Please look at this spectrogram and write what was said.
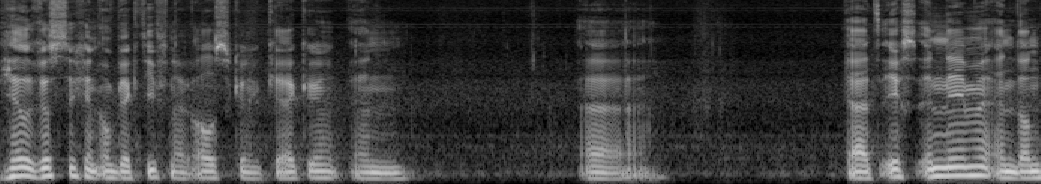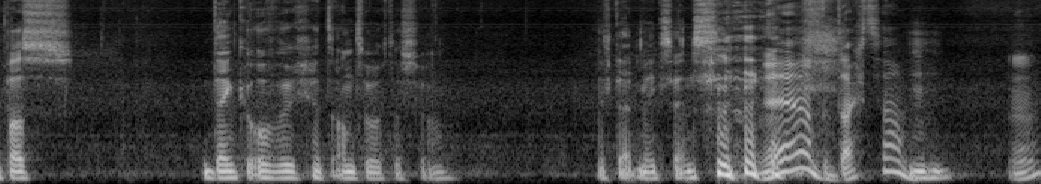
heel rustig en objectief naar alles kunnen kijken. En eh, ja, het eerst innemen en dan pas denken over het antwoord of zo. If that makes sense. Ja, bedachtzaam. Mhm. Ja.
